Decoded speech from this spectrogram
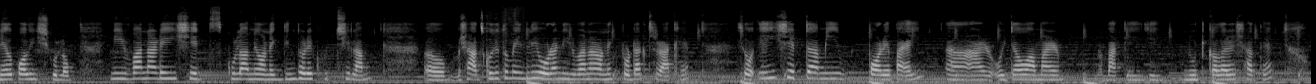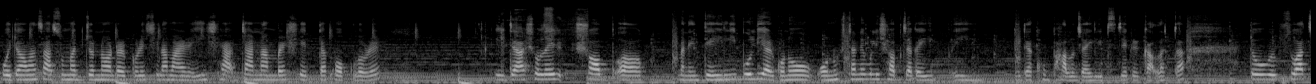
নেল পলিশগুলো নির্বাণার এই শেডসগুলো আমি অনেক দিন ধরে খুঁজছিলাম। সাজগোজে তো মেনলি ওরা নির্বাণার অনেক প্রোডাক্ট রাখে। সো এই শেডটা আমি পরে পাই আর ওইটাও আমার বাকি যে নুট কালারের সাথে, ওইটাও আমার শাশুমার জন্য অর্ডার করেছিলাম। আর এই চার নাম্বার শেডটা ফোকলোরের এটা আসলে সব মানে ডেইলি বলি আর কোনো অনুষ্ঠানে বলি সব জায়গায় এই এটা খুব ভালো যায় লিপস্টিকের কালারটা তো সোয়াচ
